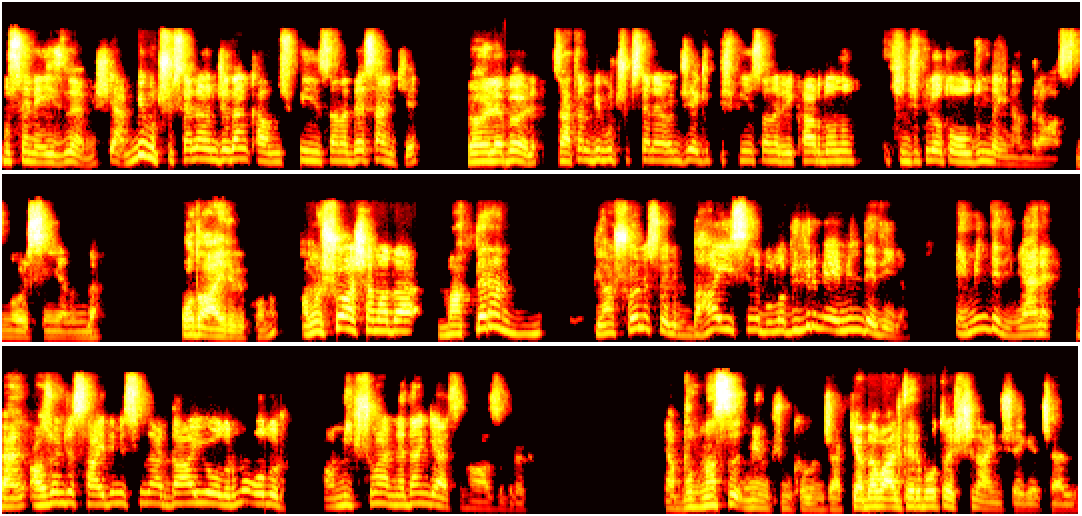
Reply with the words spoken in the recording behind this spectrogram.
bu sene izlemiş. Yani bir buçuk sene önceden kalmış bir insana desen ki böyle böyle. Zaten bir buçuk sene önceye gitmiş bir insana Ricardo'nun ikinci pilot olduğunu da inandıramazsın Norris'in yanında. O da ayrı bir konu. Ama şu aşamada McLaren ya şöyle söyleyeyim daha iyisini bulabilir mi emin de değilim. Emin dedim. Yani ben az önce saydığım isimler daha iyi olur mu? Olur. Ama Mick Schumacher neden gelsin Haas'ı bırakıp? Ya bu nasıl mümkün kılınacak? Ya da Valtteri Bottas için aynı şey geçerli.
